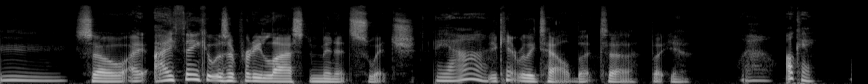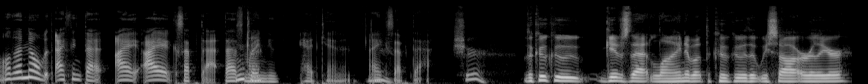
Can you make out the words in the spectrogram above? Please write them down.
Mm. So I, I think it was a pretty last minute switch. Yeah. You can't really tell, but, uh, but yeah. Wow. Okay. Well, then no, but I think that I I accept that. That's my Okay. new headcanon. I accept that. Sure. The cuckoo gives that line about the cuckoo that we saw earlier.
